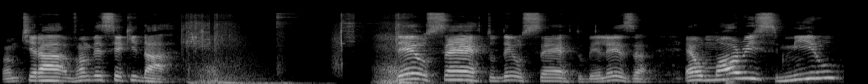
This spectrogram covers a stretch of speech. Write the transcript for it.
Vamos tirar, vamos ver se aqui dá. Deu certo, deu certo, beleza? É o Morris Miro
